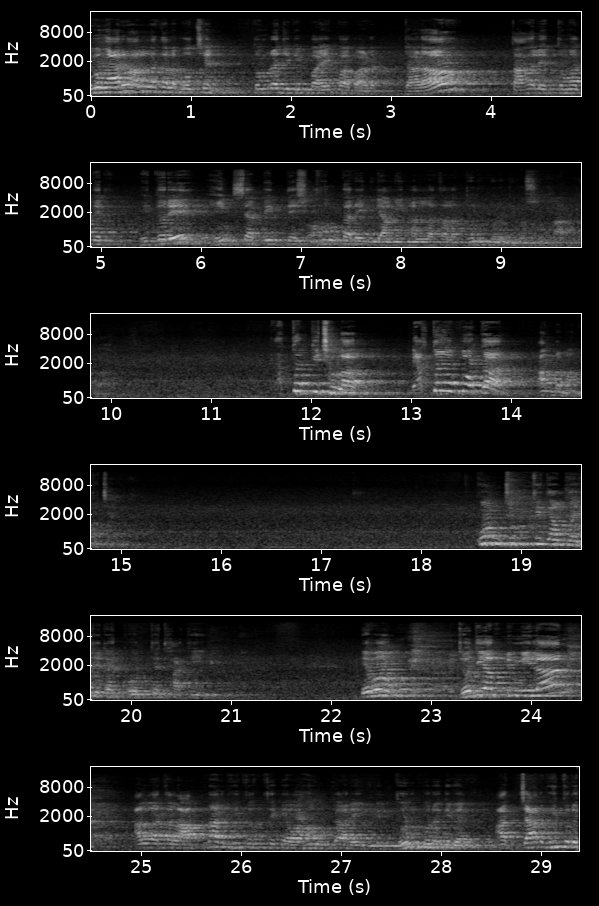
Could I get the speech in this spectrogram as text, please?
এবং আরও আল্লাহ তালা বলছেন, তোমরা যদি পায়ে পা দাঁড়াও তাহলে তোমাদের ভিতরে হিংসা, বিদ্বেষ, অহংকার এগুলি আমি আল্লাহ তালা দূর করে দিব সুফান এত কিছু লাভ, এত উপকার আমরা মানতে চাই না। কোন যুক্তিতে আমরা যেটা করতে থাকি? এবং যদি আপনি মিলান, আল্লাহ তালা আপনার ভিতর থেকে অহংকার এগুলি দূর করে দিবেন। আর যার ভিতরে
